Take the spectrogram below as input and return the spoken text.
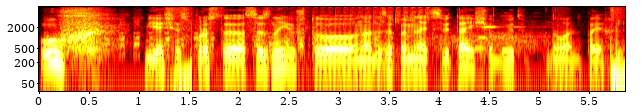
Ух. Я сейчас просто осознаю, что надо запоминать цвета еще будет. Ну ладно, поехали.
